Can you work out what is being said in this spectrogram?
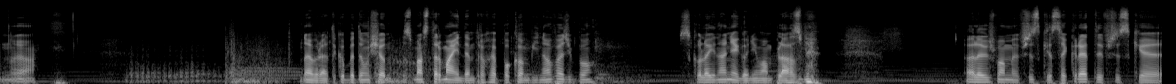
No. Dobra, tylko będę musiał z Mastermindem trochę pokombinować, bo z kolei na niego nie mam plazmy. Ale już mamy wszystkie sekrety, wszystkie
